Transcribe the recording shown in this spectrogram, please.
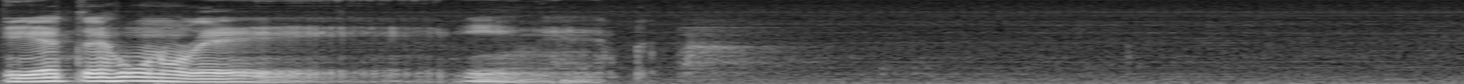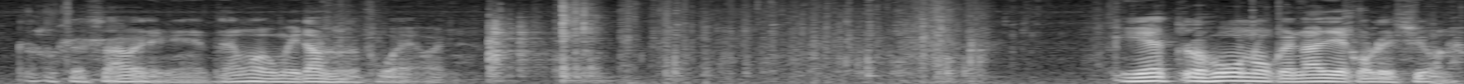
Y este es uno de... ¿Quién es esto? Se sabe es. Tengo que mirarlo después. Y esto es uno que nadie colecciona.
